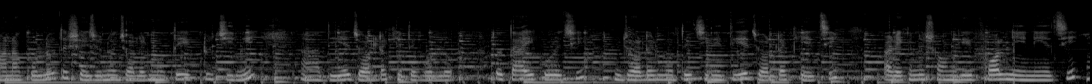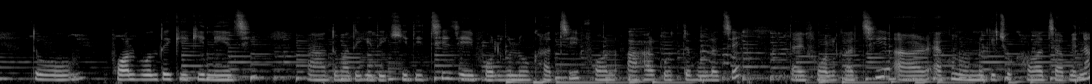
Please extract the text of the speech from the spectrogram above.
মানা করল, তো সেই জন্য জলের মধ্যে একটু চিনি দিয়ে জলটা খেতে বলল। তো তাই করেছি, জলের মধ্যে চিনি দিয়ে জলটা খেয়েছি। আর এখানে সঙ্গে ফল নিয়ে নিয়েছি। তো ফল বলতে কি কি নিয়েছি? তোমাদেরকে দেখিয়ে দিচ্ছি যে এই ফলগুলো খাচ্ছি। ফল আহার করতে বলেছে। তাই ফল খাচ্ছি আর এখন অন্য কিছু খাওয়া যাবে না।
